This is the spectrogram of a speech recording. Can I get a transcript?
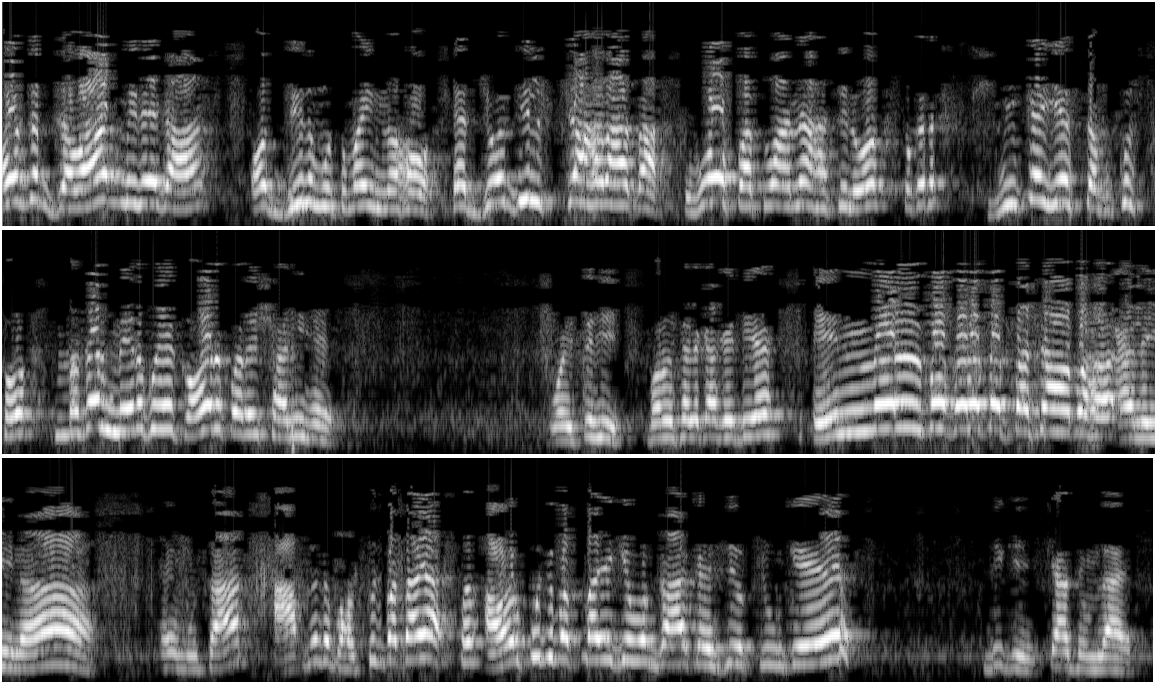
और जब जवाब मिलेगा और दिल मुतमिन न हो, या जो दिल चाह रहा था, वो फतवा न हासिल हो तो कहते, ठीक है, ये सब कुछ हो मगर मेरे को एक और परेशानी है। वैसे ही बनो क्या कहती है इनल अलीना। ए मूसा, आपने तो बहुत कुछ बताया, पर और कुछ बताइए कि वो गाय कैसी हो? क्योंकि, देखिए, क्या जुमला है।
